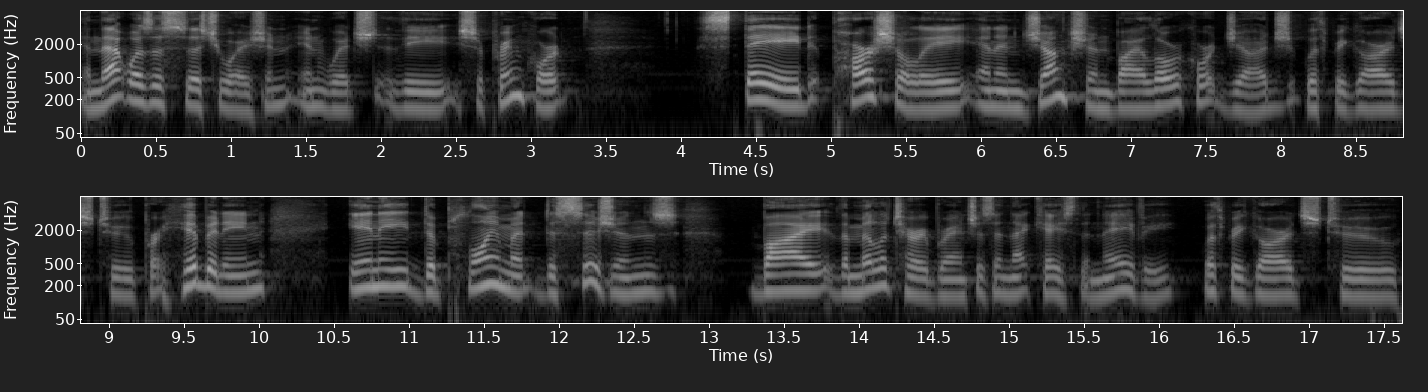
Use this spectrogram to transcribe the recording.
And that was a situation in which the Supreme Court stayed partially an injunction by a lower court judge with regards to prohibiting any deployment decisions by the military branches, in that case the Navy, with regards to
